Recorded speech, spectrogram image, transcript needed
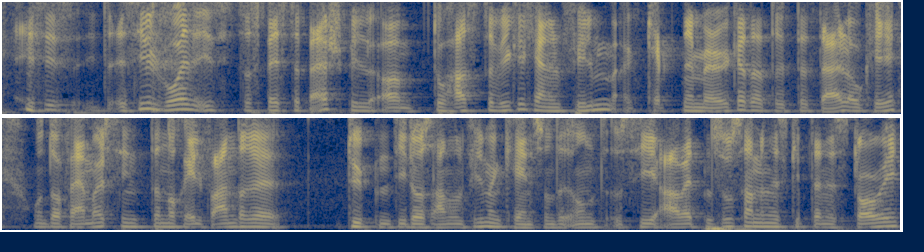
es ist, Civil War ist das beste Beispiel. Ähm, du hast da wirklich einen Film, Captain America, der dritte Teil, okay, und auf einmal sind da noch elf andere Typen, die du aus anderen Filmen kennst und, und sie arbeiten zusammen, es gibt eine Story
